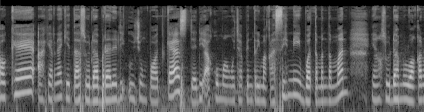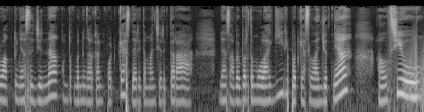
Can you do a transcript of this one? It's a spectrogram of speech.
Oke, akhirnya kita sudah berada di ujung podcast. Jadi aku mau ngucapin terima kasih nih buat teman-teman yang sudah meluangkan waktunya sejenak untuk mendengarkan podcast dari teman cerita. Dan sampai bertemu lagi di podcast selanjutnya. I'll see you.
